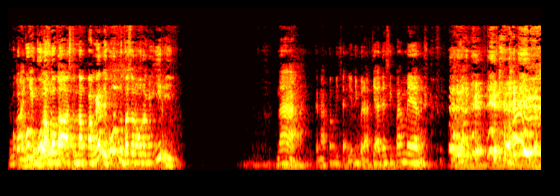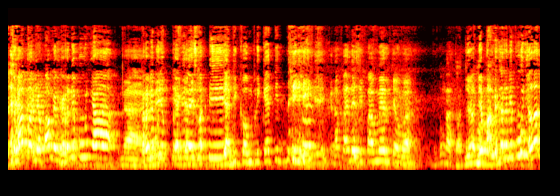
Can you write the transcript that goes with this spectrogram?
cuma kan gue gue nggak ngebahas tentang pamer ya gue kan ngebahas orang-orang yang iri Nah, kenapa bisa iri berarti ada si pamer. Kenapa dia pamer karena dia punya Nah, Karena dia punya yang privilege jadi, lebih. Jadi complicated nih. Kenapa ada si pamer coba? itu nggak cocok ya dia pamer karena dia punya lah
